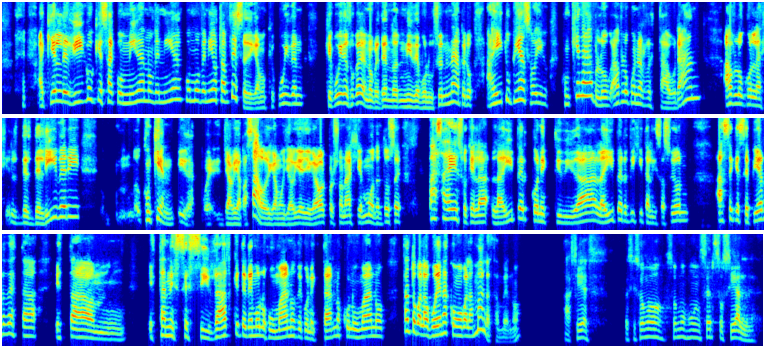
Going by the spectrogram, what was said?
¿A quién le digo que esa comida no venía como venía otras veces? Digamos, que cuiden, que cuiden su calidad. No pretendo ni devolución ni nada, pero ahí tú piensas, oye, ¿con quién hablo? ¿Hablo con el restaurante? ¿Hablo con la, el del delivery? ¿Con quién? Y después ya había pasado, digamos, ya había llegado el personaje en moto. Entonces, pasa eso, que la, la hiperconectividad, la hiperdigitalización hace que se pierda esta, esta, mm, esta necesidad que tenemos los humanos de conectarnos con humanos, tanto para las buenas como para las malas también, ¿no? Así es. Si somos, somos un ser social.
